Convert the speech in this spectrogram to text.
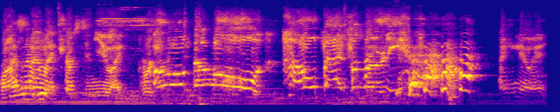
Last I time idea. I trusted you, I forgot. Oh no! How bad for Birdie? I knew it.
